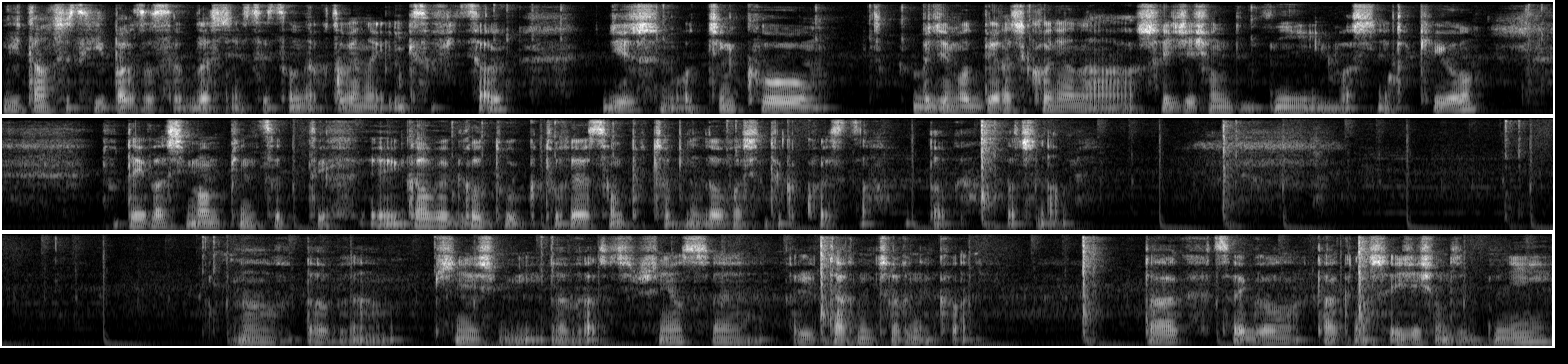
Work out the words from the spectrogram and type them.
Witam wszystkich bardzo serdecznie z tej strony Octaviano X Official. W dzisiejszym odcinku będziemy odbierać konia na 60 dni właśnie takiego. Tutaj właśnie mam 500 tych y, gałek rodu, które są potrzebne do właśnie tego questa. Dobra, zaczynamy. No dobra, przynieś mi, dobra, to ci przyniosę elitarny czarny koń. Tak, chcę go, tak, na 60 dni.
